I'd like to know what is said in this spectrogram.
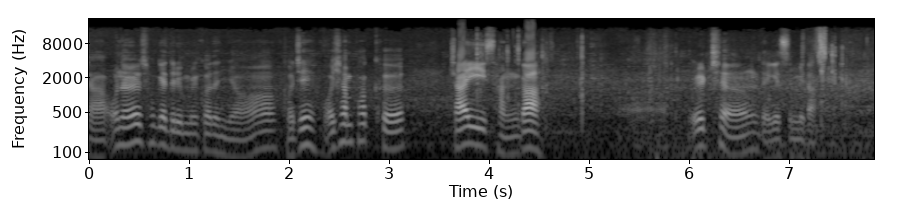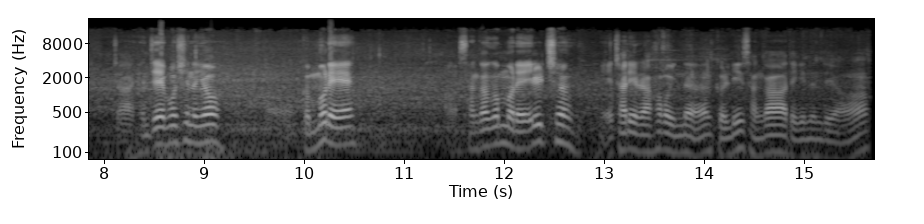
자, 오늘 소개드릴 물건은요. 거제 오션파크 자이 상가 어, 1층 되겠습니다. 자, 현재 보시는 요 어, 건물에 어, 상가 건물의 1층에 자리를 하고 있는 걸린 상가 되겠는데요.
